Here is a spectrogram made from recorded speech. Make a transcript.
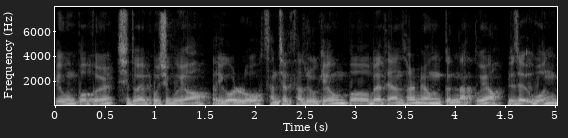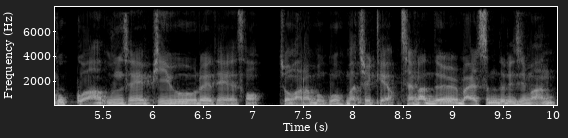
개운법을 시도해 보시고요. 이걸로 산책사주 개운법에 대한 설명은 끝났고요. 이제 원국과 운세의 비율에 대해서 좀 알아보고 마칠게요. 제가 늘 말씀드리지만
